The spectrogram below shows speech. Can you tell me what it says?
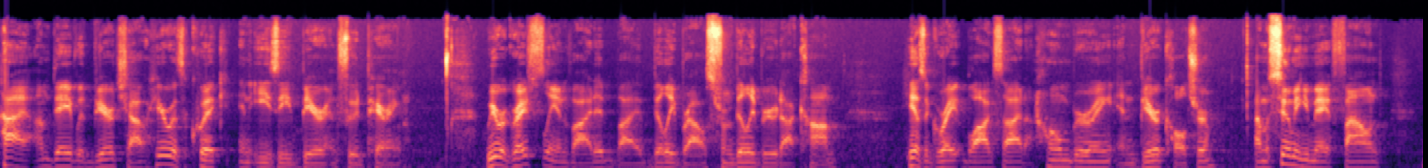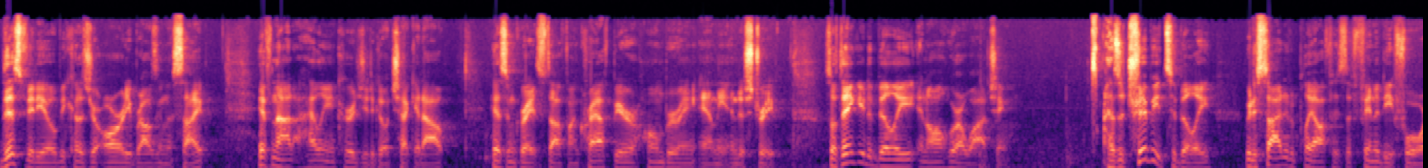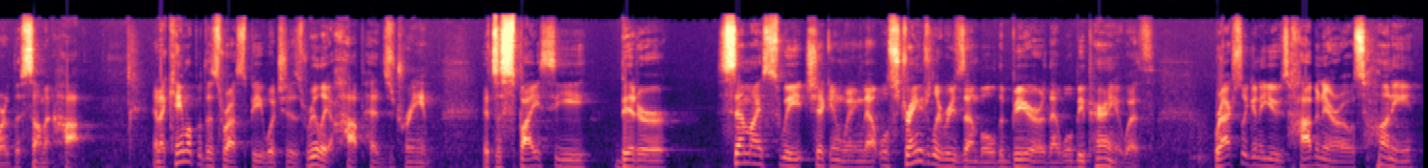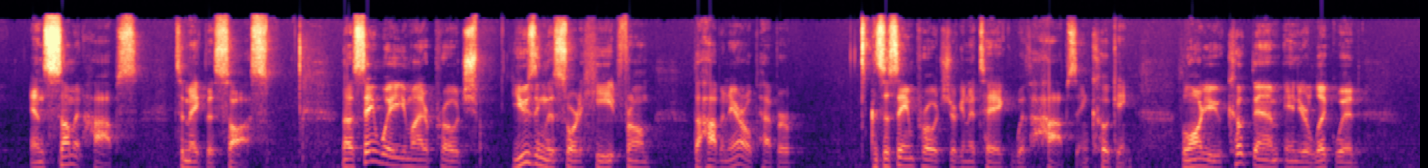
Hi, I'm Dave with Beer Chow, here with a quick and easy beer and food pairing. We were graciously invited by Billy Broas from billybrew.com. He has a great blog site on home brewing and beer culture. I'm assuming you may have found this video because you're already browsing the site. If not, I highly encourage you to go check it out. He has some great stuff on craft beer, home brewing, and the industry. So thank you to Billy and all who are watching. As a tribute to Billy, we decided to play off his affinity for the Summit hop. And I came up with this recipe, which is really a hophead's dream. It's a spicy, bitter, semi-sweet chicken wing that will strangely resemble the beer that we'll be pairing it with. We're actually going to use habaneros, honey, and summit hops to make this sauce. Now the same way you might approach using this sort of heat from the habanero pepper, it's the same approach you're going to take with hops and cooking. The longer you cook them in your liquid,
